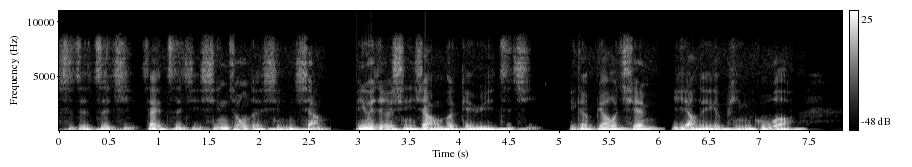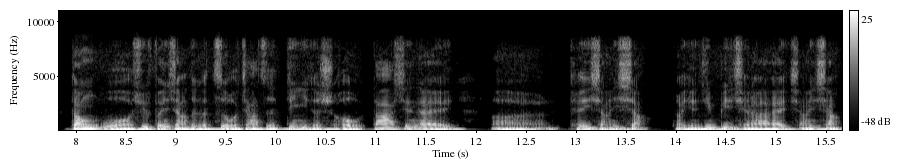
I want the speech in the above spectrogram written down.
是指自己在自己心中的形象。因为这个形象，我们会给予自己一个标签一样的一个评估哦。当我去分享这个自我价值的定义的时候，大家现在。呃，可以想一想啊，眼睛闭起来想一想，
